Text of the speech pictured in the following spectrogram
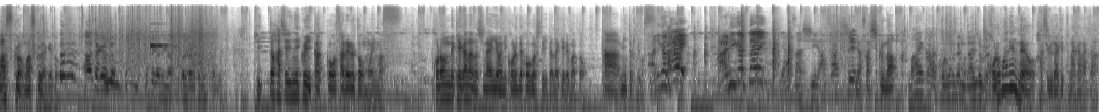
マスクはマスクだけど。あ竹内さんお手紙が添えられてますね。きっと走りにくい格好をされると思います。転んで怪我などしないようにこれで保護していただければと。ターミときてます。ありがたい。ありがたい。優しい優しい。優しくな。前から転んでも大丈夫転ばねえんだよ走るだけってなかなか。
